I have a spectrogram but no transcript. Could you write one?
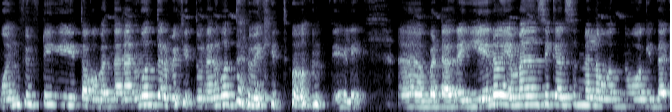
ಒನ್ ಫಿಫ್ಟಿಗೆ ತಗೊಬಂದ ನನಗೊಂದು ತರಬೇಕಿತ್ತು ನನಗೊಂದು ತರಬೇಕಿತ್ತು ಅಂತ ಹೇಳಿ ಬಟ್ ಆದ್ರೆ ಏನೋ ಎಮರ್ಜೆನ್ಸಿ ಕೆಲ್ಸದ ಮೇಲೆ ಹೋಗಿದ್ದಾಗ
